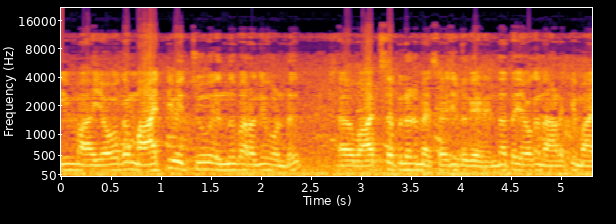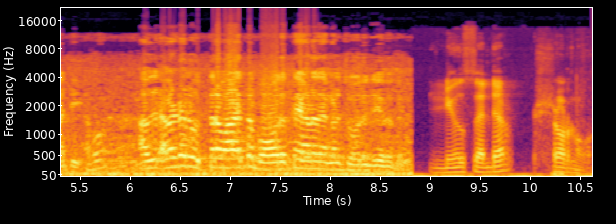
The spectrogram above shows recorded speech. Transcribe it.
ഈ യോഗം മാറ്റിവെച്ചു എന്ന് പറഞ്ഞുകൊണ്ട് വാട്സപ്പിൽ ഒരു മെസ്സേജ് ഇടുകയാണ്. ഇന്നത്തെ യോഗം നാളേക്ക് മാറ്റി. അപ്പോൾ അവരുടെ ഒരു ഉത്തരവാദിത്ത ബോധത്തെയാണ് ഞങ്ങൾ ചോദ്യം ചെയ്തത്. News centre Shoranur.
